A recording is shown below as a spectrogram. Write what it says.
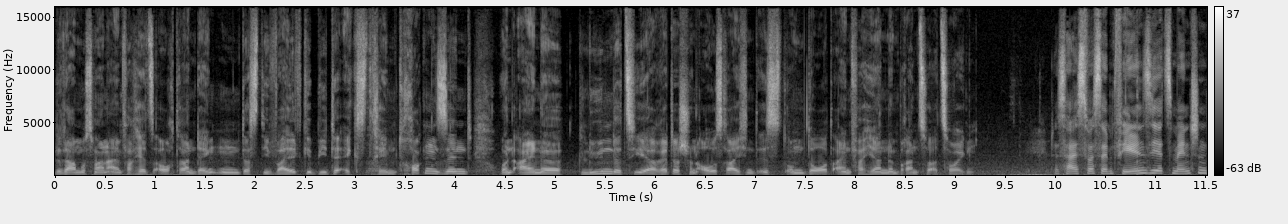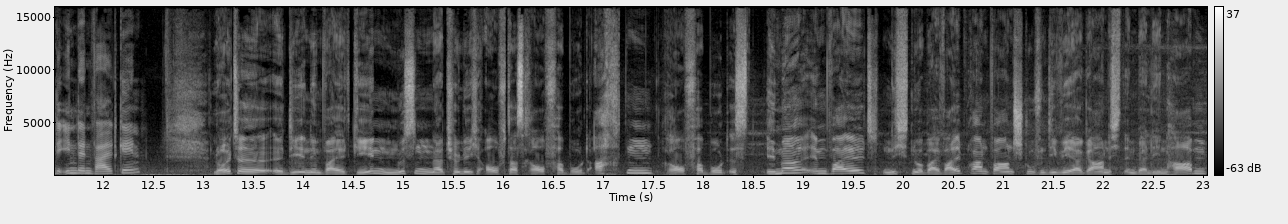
Da muss man einfach jetzt auch dran denken, dass die Waldgebiete extrem trocken sind und eine glühende Zigarette schon ausreichend ist, um dort einen verheerenden Brand zu erzeugen. Das heißt, was empfehlen Sie jetzt Menschen, die in den Wald gehen? Leute, äh, die in den Wald gehen, müssen natürlich auf das Rauchverbot achten. Rauchverbot ist immer im Wald, nicht nur bei Waldbrandwarnstufen, die wir ja gar nicht in Berlin haben.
